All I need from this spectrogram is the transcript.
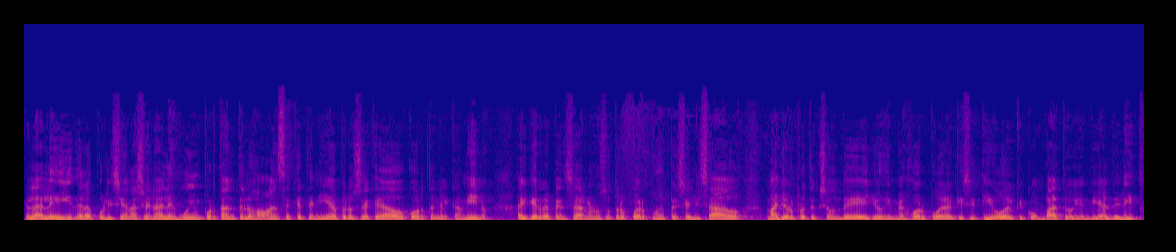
La ley de la Policía Nacional es muy importante, los avances que tenía, pero se ha quedado corta en el camino. Hay que repensarnos nosotros cuerpos especializados, mayor protección de ellos y mejor poder adquisitivo del que combate hoy en día el delito.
